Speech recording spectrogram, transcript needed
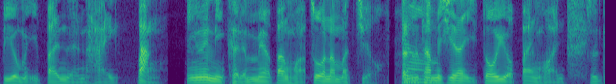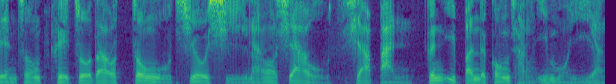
比我们一般人还棒，因为你可能没有办法做那么久，但是他们现在也都有办法，十点钟可以做到中午休息，然后下午下班，跟一般的工厂一模一样。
